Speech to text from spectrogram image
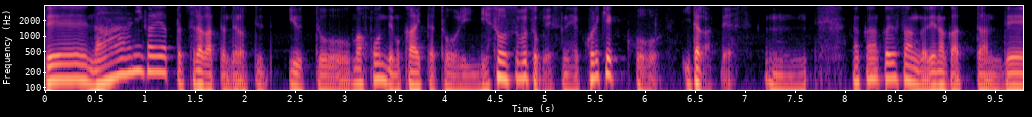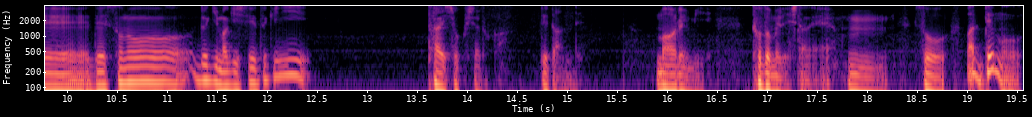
で何がやっぱ辛かったんだろうっていうと、まあ、本でも書いた通りリソース不足ですね。これ結構痛かったです、うん、なかなか予算が出なかったんででそのドギマギしてる時に退職者とか出たんで。まあ、ある意味とどめでしたね。うん。そう。まあ、でも、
